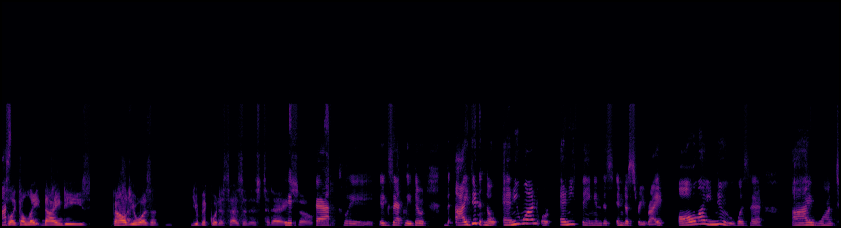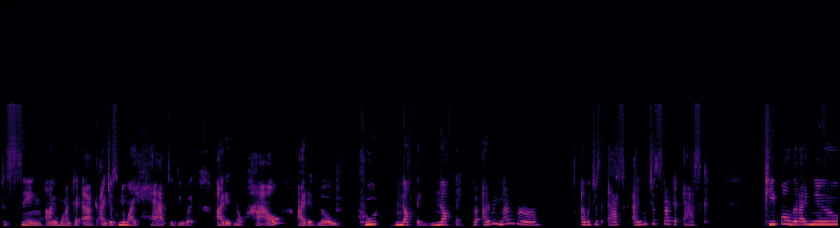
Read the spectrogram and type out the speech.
It's like the late '90s. Technology wasn't ubiquitous as it is today. Exactly, so exactly, exactly. There, I didn't know anyone or anything in this industry. Right. All I knew was that I want to sing. I want to act. I just knew I had to do it. I didn't know how. I didn't know who. Nothing. Nothing. But I remember, I would just ask. I would just start to ask people that I knew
